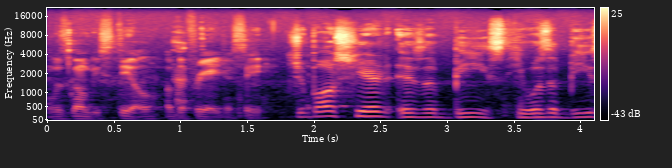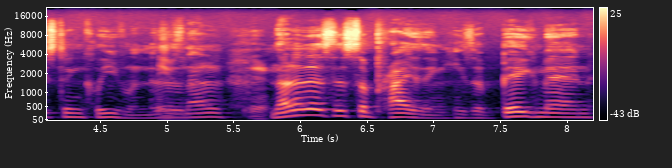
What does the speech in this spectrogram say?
was going to be steal of the free agency. Jabaal Sheard is a beast. He was a beast in Cleveland. This is not yeah. none of this is surprising. He's a big man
